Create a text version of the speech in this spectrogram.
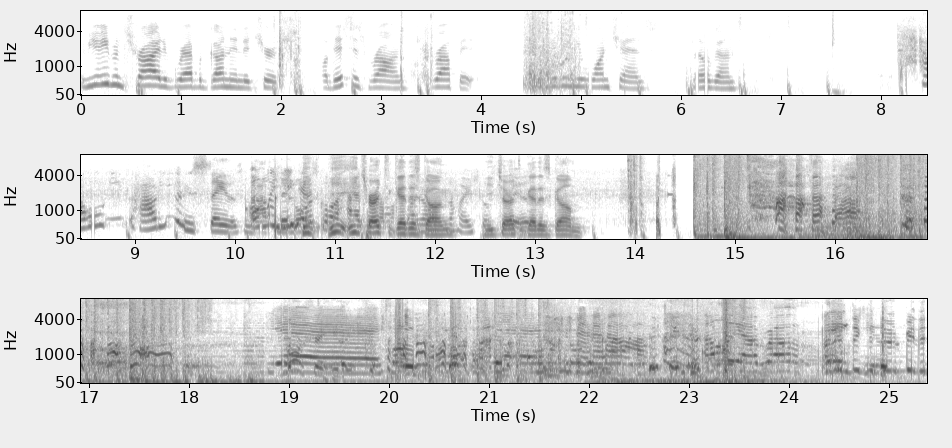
If you even try to grab a gun in the church, oh, this is wrong. Drop it. I'm giving you one chance. No guns. How do you, how do you even say this? Map? Only They he don't can- always call it He, he tried to get his don't gun. know how you're He tried to get his gun. Yay! Hell yeah, bro. I didn't Thank think you. would be the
